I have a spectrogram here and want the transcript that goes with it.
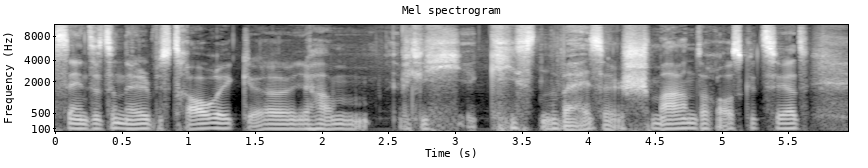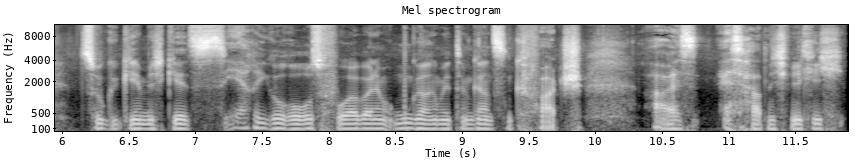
sensationell bis traurig. Äh, wir haben wirklich kistenweise Schmarren daraus gezerrt. Zugegeben, ich gehe jetzt sehr rigoros vor bei dem Umgang mit dem ganzen Quatsch. Aber es, es hat mich wirklich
